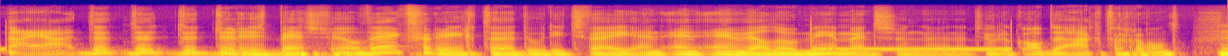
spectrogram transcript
nou ja, de- de- de- er is best veel werk verricht eh, door die twee. En, en, en wel door meer mensen eh, natuurlijk op de achtergrond. Hm.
